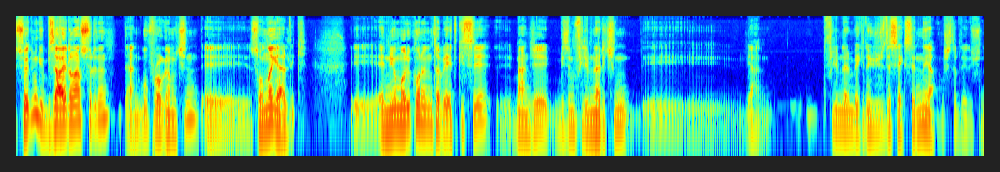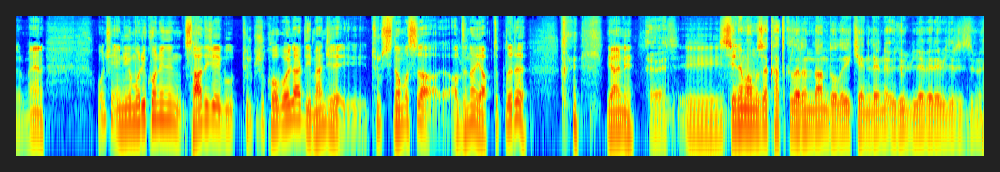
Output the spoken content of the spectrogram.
söylediğim gibi bize ayrılan sürenin yani bu program için e, sonuna geldik. E, Ennio Morricone'nin tabii etkisi e, bence bizim filmler için e, yani filmlerin belki de yüzde seksenini yapmıştır diye düşünüyorum. Yani onun için Ennio Morricone'nin sadece bu Türk işi kovboylar değil bence e, Türk sineması adına yaptıkları yani. Evet. E, Sinemamıza katkılarından dolayı kendilerine ödül bile verebiliriz değil mi?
